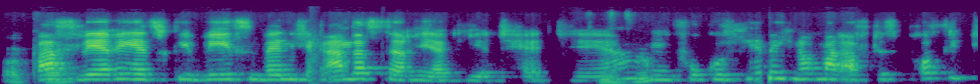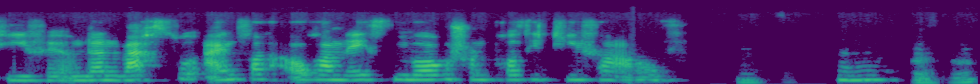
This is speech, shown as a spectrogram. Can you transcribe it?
Okay. Was wäre jetzt gewesen, wenn ich anders da reagiert hätte? Ja? Mhm. Und fokussiere mich nochmal auf das Positive. Und dann wachst du einfach auch am nächsten Morgen schon positiver auf. Mhm. Mhm.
